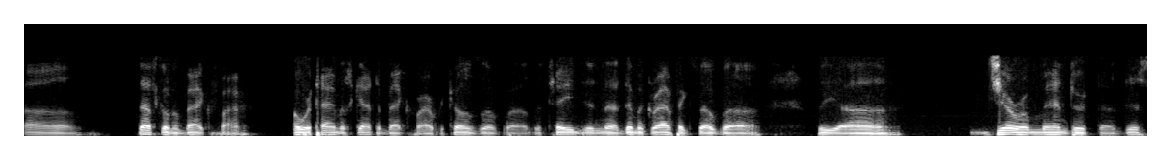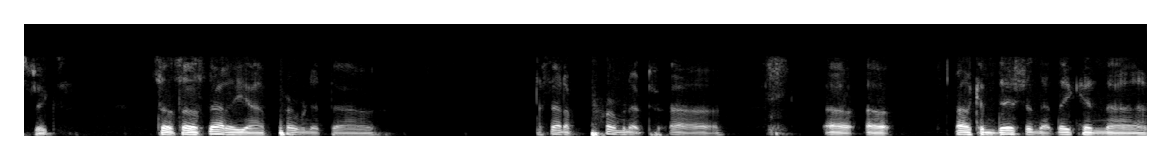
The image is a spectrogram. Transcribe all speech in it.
uh, that's going to backfire. Over time, it's got to backfire because of uh, the change in uh, demographics of uh, the gerrymandered districts. So, so it's not a permanent. it's not a permanent uh, condition that they can uh,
